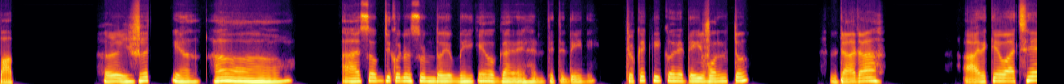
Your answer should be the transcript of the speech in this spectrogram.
বাপ আজ অব্দি কোনো সুন্দরী মেয়েকেও গায়ে হাত দিতে দেয়নি তোকে কি করে দেই বলতো? দাদা, আর কেউ আছে?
